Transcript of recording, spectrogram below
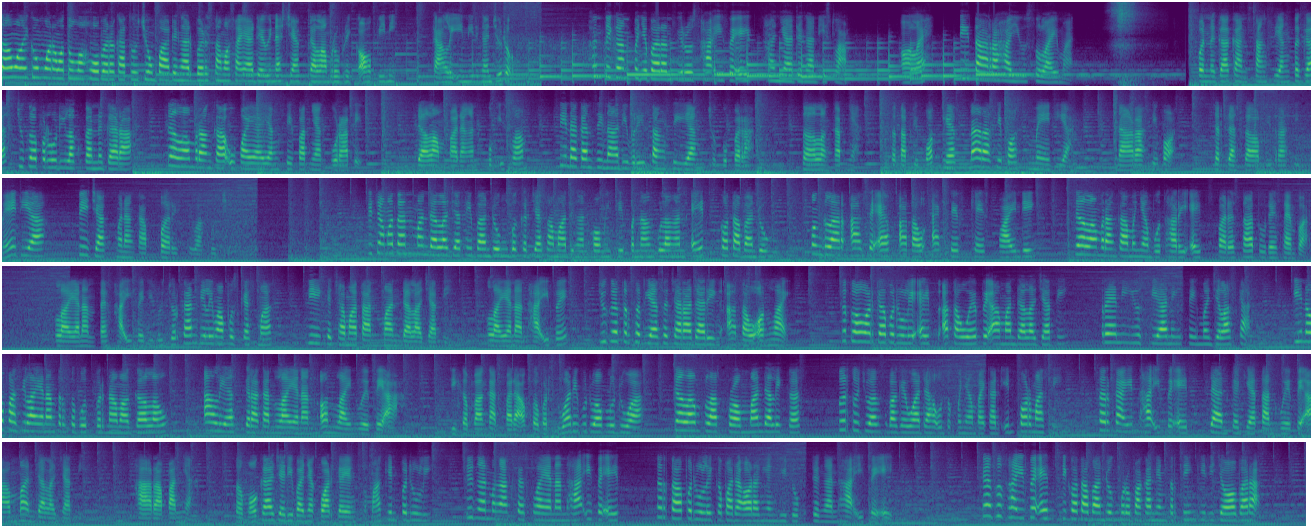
Assalamualaikum warahmatullahi wabarakatuh. Jumpa dengar bersama saya Dewi Nasjak dalam rubrik opini. Kali ini dengan judul Hentikan penyebaran virus HIV AIDS hanya dengan Islam oleh Tita Rahayu Sulaiman. Penegakan sanksi yang tegas juga perlu dilakukan negara dalam rangka upaya yang sifatnya kuratif. Dalam pandangan hukum Islam, tindakan zina diberi sanksi yang cukup berat. Selengkapnya, tetap di podcast Narasi Pos Media. Narasi Pos, cerdas dalam literasi media, bijak menangkap peristiwa kunci. Kecamatan Mandala Jati Bandung bekerja sama dengan Komisi Penanggulangan AIDS Kota Bandung menggelar ACF atau Active Case Finding dalam rangka menyambut Hari AIDS pada 1 Desember. Layanan tes HIV diluncurkan di lima puskesmas di Kecamatan Mandala Jati. Layanan HIV juga tersedia secara daring atau online. Ketua Warga Peduli AIDS atau WPA Mandala Jati, Reni Yustianingsih menjelaskan, inovasi layanan tersebut bernama Galau alias Gerakan Layanan Online WPA. Dikembangkan pada Oktober 2022 dalam platform Mandalikes bertujuan sebagai wadah untuk menyampaikan informasi terkait HIV AIDS dan kegiatan WPA Mandala Jati. Harapannya, Semoga jadi banyak warga yang semakin peduli dengan mengakses layanan HIV AIDS serta peduli kepada orang yang hidup dengan HIV AIDS. Kasus HIV AIDS di Kota Bandung merupakan yang tertinggi di Jawa Barat.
